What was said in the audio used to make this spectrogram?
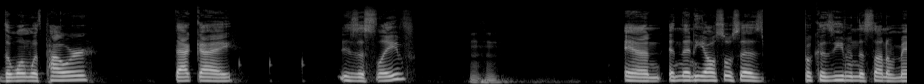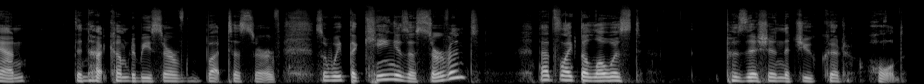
the one with power. That guy is a slave and and then he also says because even the son of man did not come to be served but to serve so wait the king is a servant that's like the lowest position that you could hold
